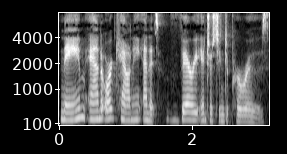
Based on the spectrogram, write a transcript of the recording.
Name and or county, and it's very interesting to peruse.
